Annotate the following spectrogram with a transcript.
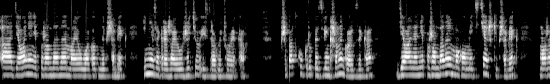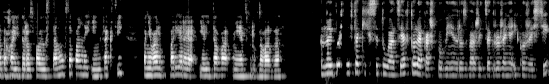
a działania niepożądane mają łagodny przebieg i nie zagrażają życiu i zdrowiu człowieka. W przypadku grupy zwiększonego ryzyka działania niepożądane mogą mieć ciężki przebieg, może dochodzić do rozwoju stanów zapalnych i infekcji, ponieważ bariera jelitowa nie jest w równowadze. No i właśnie w takich sytuacjach to lekarz powinien rozważyć zagrożenia i korzyści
